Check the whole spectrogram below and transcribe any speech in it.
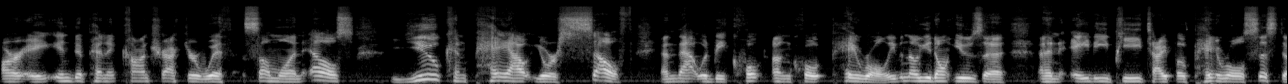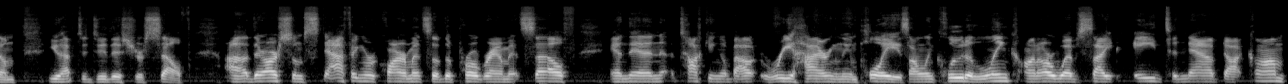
or a independent contractor with someone else, you can pay out yourself and that would be quote unquote payroll. Even though you don't use a an adp type of payroll system you have to do this yourself. Uh, there are some staffing requirements of the program itself and then talking about rehiring the employees. I'll include a link on our website aidtonav.com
